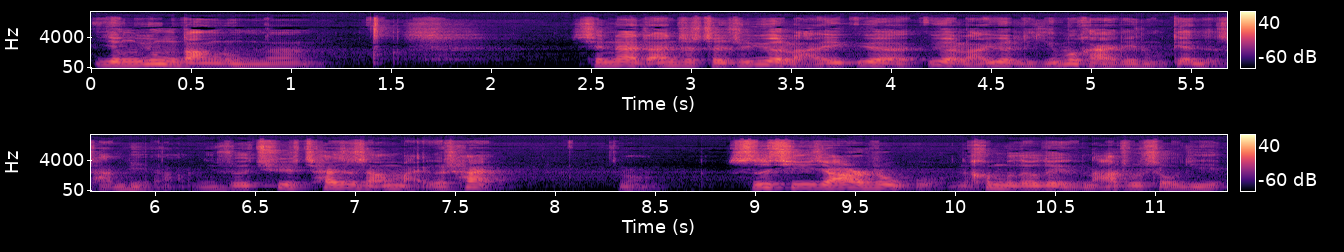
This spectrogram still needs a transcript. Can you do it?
应用当中呢，现在咱这真是越来越越来越离不开这种电子产品啊！你说去菜市场买个菜，啊，十七加二十五，恨不得得拿出手机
